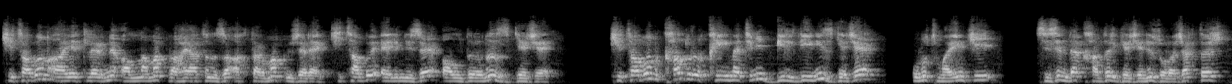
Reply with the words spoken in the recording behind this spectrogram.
kitabın ayetlerini anlamak ve hayatınıza aktarmak üzere kitabı elinize aldığınız gece, kitabın kadru kıymetini bildiğiniz gece unutmayın ki sizin de kadir geceniz olacaktır.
